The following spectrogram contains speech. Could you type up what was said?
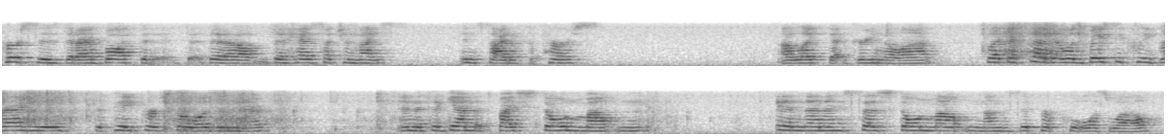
purses that I bought that that, uh, that has such a nice inside of the purse. I like that green a lot. So like I said, it was basically brand new. The paper still was in there. And it's again, it's by Stone Mountain. And then it says Stone Mountain on the zipper pull as well.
